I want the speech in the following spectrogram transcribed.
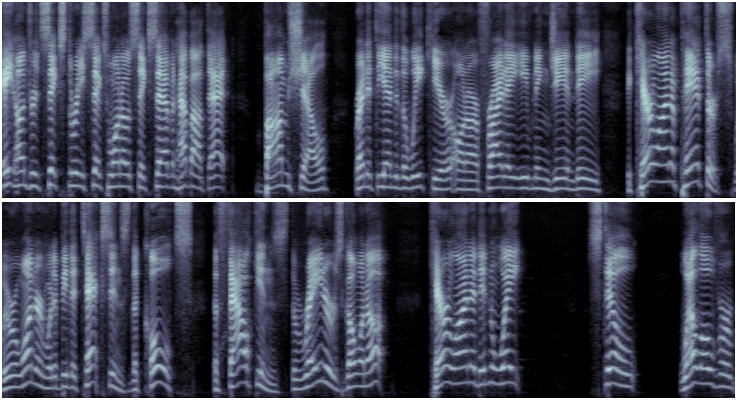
800 636 1067. How about that bombshell right at the end of the week here on our Friday evening G&D? The Carolina Panthers. We were wondering, would it be the Texans, the Colts, the Falcons, the Raiders going up? Carolina didn't wait. Still well over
